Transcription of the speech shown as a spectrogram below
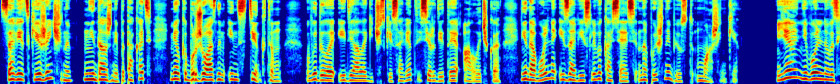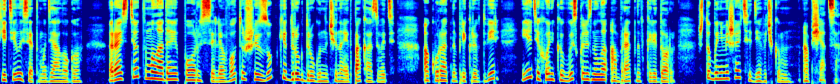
«Советские женщины не должны потакать мелкобуржуазным инстинктам», выдала идеологический совет сердитая Аллочка, недовольно и завистливо косясь на пышный бюст Машеньки. Я невольно восхитилась этому диалогу. Растет молодая поросль, вот уж и зубки друг другу начинает показывать. Аккуратно прикрыв дверь, я тихонько выскользнула обратно в коридор, чтобы не мешать девочкам общаться.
